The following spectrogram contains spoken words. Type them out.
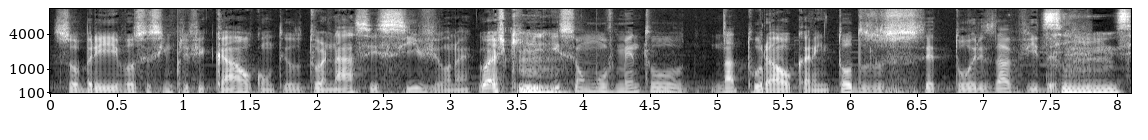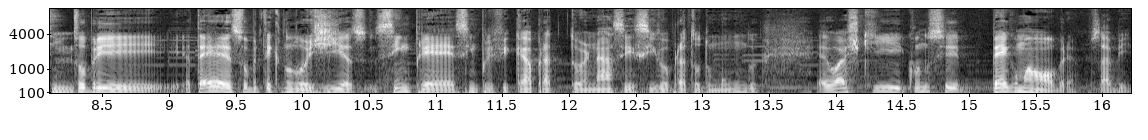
sobre você simplificar o conteúdo, tornar acessível, né? Eu acho que Uhum. isso é um movimento natural, cara, em todos os setores da vida. Sim, sim. Sobre até sobre tecnologias, sempre é simplificar pra tornar acessível pra todo mundo. Eu acho que quando você pega uma obra, sabe,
